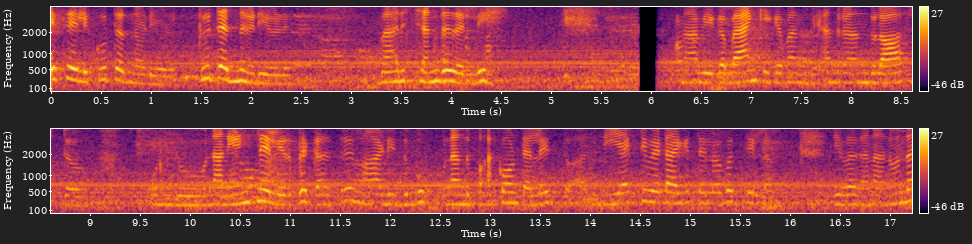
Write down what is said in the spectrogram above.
ಎಸಿಯಲ್ಲಿ ಕೂತದ್ ನೋಡಿ ಇವಳು. ಕೂತದ್ ನೋಡಿ ಇವಳು. ಭಾರಿ ಚಂದದಲ್ಲಿ. ನಾವೀಗ ಬ್ಯಾಂಕಿಗೆ ಬಂದ್ವಿ. ಅಂದ್ರೆ ನಂದು ಲಾಸ್ಟ್ ಒಂದು ನಾನು ಎಂಟನೇಲಿ ಇರಬೇಕಾದ್ರೆ ಮಾಡಿದ್ದು ಬುಕ್ ನಂದು ಅಕೌಂಟ್ ಎಲ್ಲ ಇತ್ತು. ಅದು ಡಿಆಕ್ಟಿವೇಟ್ ಆಗಿತ್ತಲ್ವ ಗೊತ್ತಿಲ್ಲ. ಇವಾಗ ನಾನು ಒಂದು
